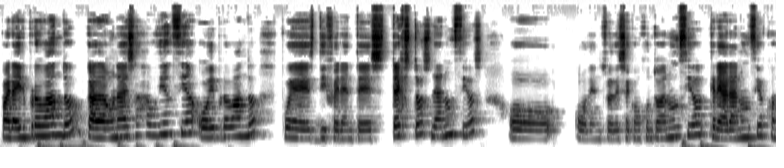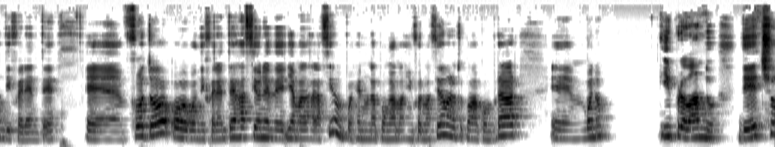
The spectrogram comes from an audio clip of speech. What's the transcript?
para ir probando cada una de esas audiencias o ir probando pues diferentes textos de anuncios o, o dentro de ese conjunto de anuncios crear anuncios con diferentes eh, fotos o con diferentes acciones de llamadas a la acción. Pues en una ponga más información, en otro ponga comprar. Eh, bueno, ir probando. De hecho,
